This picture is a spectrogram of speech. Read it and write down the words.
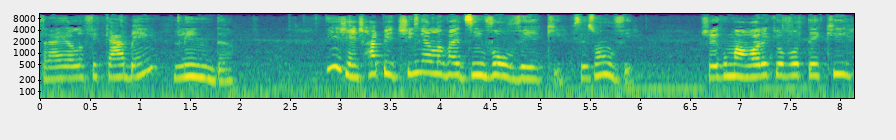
Pra ela ficar bem linda. E, gente, rapidinho ela vai desenvolver aqui. Vocês vão ver. Chega uma hora que eu vou ter que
